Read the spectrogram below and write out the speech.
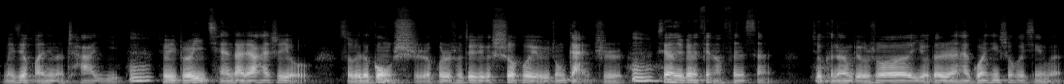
媒介环境的差异。嗯，就比如以前大家还是有所谓的共识，或者说对这个社会有一种感知，嗯现在就变得非常分散。就可能比如说，有的人还关心社会新闻，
